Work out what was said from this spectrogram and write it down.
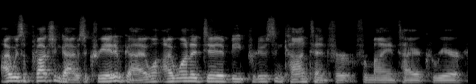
I was a production guy. I was a creative guy. I, wanted to be producing content for for my entire career,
